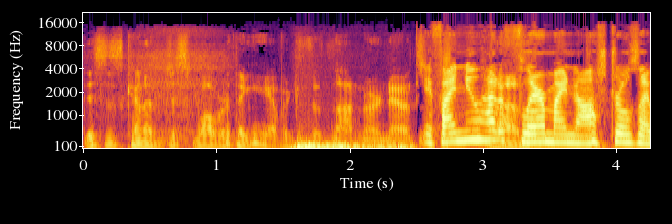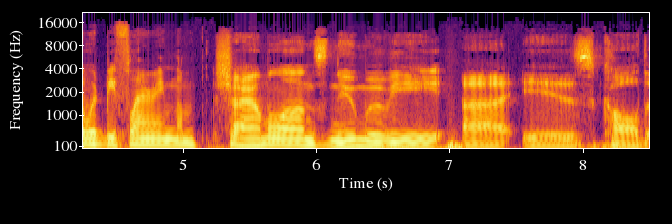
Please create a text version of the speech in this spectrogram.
this is kind of just while we're thinking of it because it's not in our notes. If I knew how to Um, flare my nostrils, I would be flaring them. Shyamalan's new movie uh, is called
